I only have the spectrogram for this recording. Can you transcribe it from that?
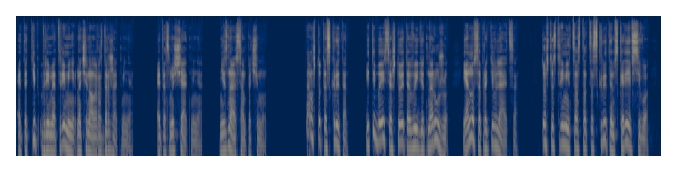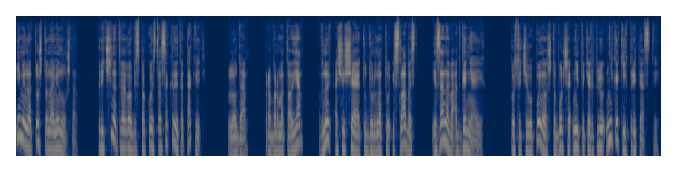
Этот тип время от времени начинал раздражать меня. Это смущает меня. Не знаю сам почему. Там что-то скрыто, и ты боишься, что это выйдет наружу, и оно сопротивляется. То, что стремится остаться скрытым, скорее всего, именно то, что нами нужно. Причина твоего беспокойства сокрыта, так ведь? Ну да, пробормотал я, вновь ощущая ту дурноту и слабость, и заново отгоняя их, после чего понял, что больше не потерплю никаких препятствий.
